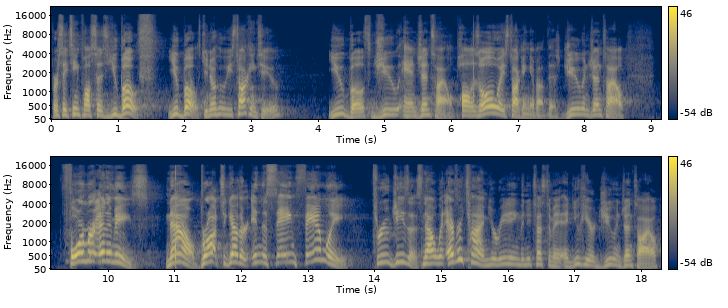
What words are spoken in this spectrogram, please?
Verse 18, Paul says, You both, you both. Do you know who he's talking to? You both, Jew and Gentile. Paul is always talking about this Jew and Gentile. Former enemies, now brought together in the same family through Jesus. Now, when every time you're reading the New Testament and you hear Jew and Gentile,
